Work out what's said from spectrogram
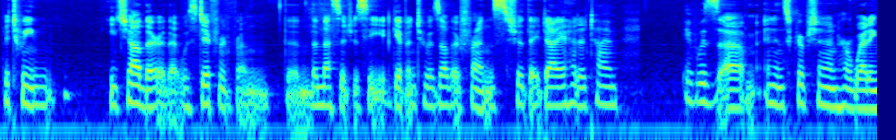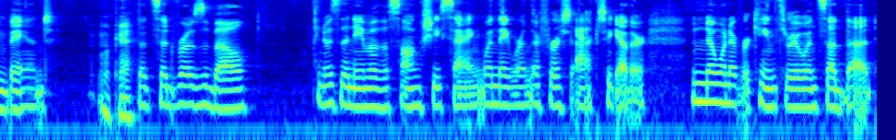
between each other that was different from the, the messages he had given to his other friends should they die ahead of time. It was um, an inscription on her wedding band Okay. that said Rosabelle. And it was the name of the song she sang when they were in their first act together. And no one ever came through and said that.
